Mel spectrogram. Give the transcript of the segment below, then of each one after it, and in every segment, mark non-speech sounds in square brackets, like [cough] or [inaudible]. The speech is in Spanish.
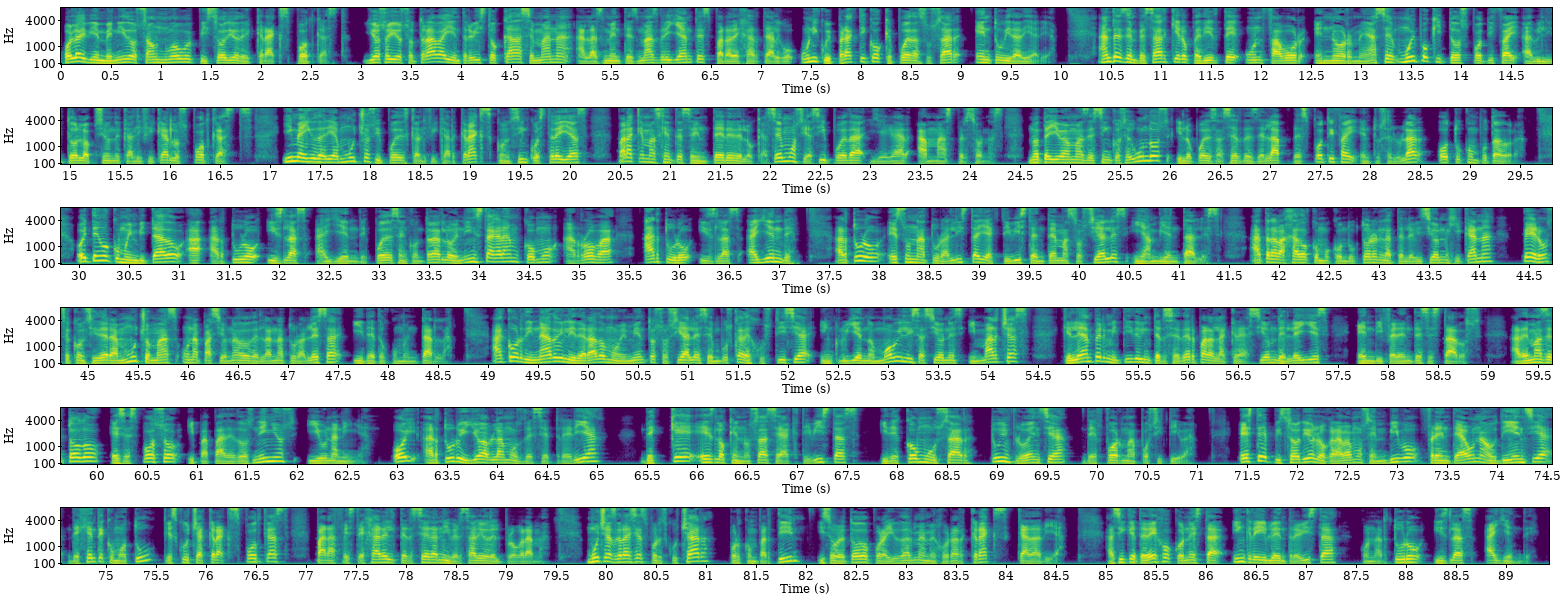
Hola y bienvenidos a un nuevo episodio de Cracks Podcast. Yo soy Osotrava y entrevisto cada semana a las mentes más brillantes para dejarte algo único y práctico que puedas usar en tu vida diaria. Antes de empezar, quiero pedirte un favor enorme. Hace muy poquito Spotify habilitó la opción de calificar los podcasts y me ayudaría mucho si puedes calificar Cracks con 5 estrellas para que más gente se entere de lo que hacemos y así pueda llegar a más personas. No te lleva más de 5 segundos y lo puedes hacer desde el app de Spotify en tu celular o tu computadora. Hoy tengo como invitado a Arturo Islas Allende. Puedes encontrarlo en Instagram como arroba Arturo Islas Allende. Arturo es un naturalista y activista en temas sociales y ambientales. Ha trabajado como conductor en la televisión mexicana, pero se considera mucho más un apasionado de la naturaleza y de documentarla. Ha coordinado y liderado movimientos sociales en busca de justicia, incluyendo movilizaciones y marchas que le han permitido interceder para la creación de leyes en diferentes estados. Además de todo, es esposo y papá de dos niños y una niña. Hoy Arturo y yo hablamos de cetrería, de qué es lo que nos hace activistas y de cómo usar tu influencia de forma positiva. Este episodio lo grabamos en vivo frente a una audiencia de gente como tú que escucha Cracks Podcast para festejar el tercer aniversario del programa. Muchas gracias por escuchar, por compartir y sobre todo por ayudarme a mejorar Cracks cada día. Así que te dejo con esta increíble entrevista con Arturo Islas Allende.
